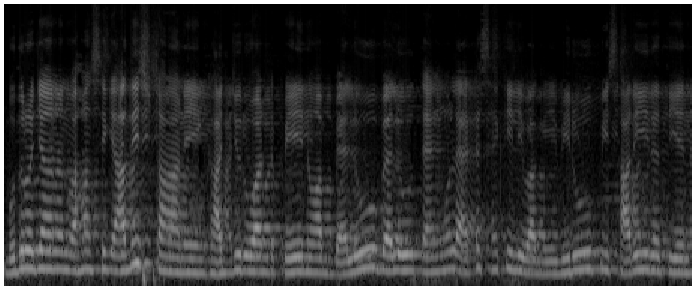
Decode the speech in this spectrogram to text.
බුදුරජාණන් වහන්සේගේ අධිෂ්ඨානයෙන් රජ්ජුරුවන්ට පේනවා බැලූ බැලූ තැන්වල ඇට සැකිලි වගේ විරූපි ශරීර තියෙන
